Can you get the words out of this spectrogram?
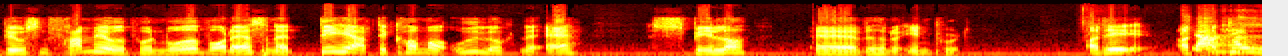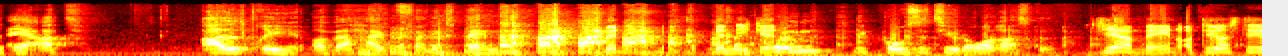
blev sådan fremhævet på en måde, hvor det er sådan, at det her, det kommer udelukkende af spiller, øh, ved du, input. Og det, og, Jeg og har det, lært aldrig at være hype for en expansion. men, men man igen, kun blive positivt overrasket. Ja, yeah, man, og det er også det,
